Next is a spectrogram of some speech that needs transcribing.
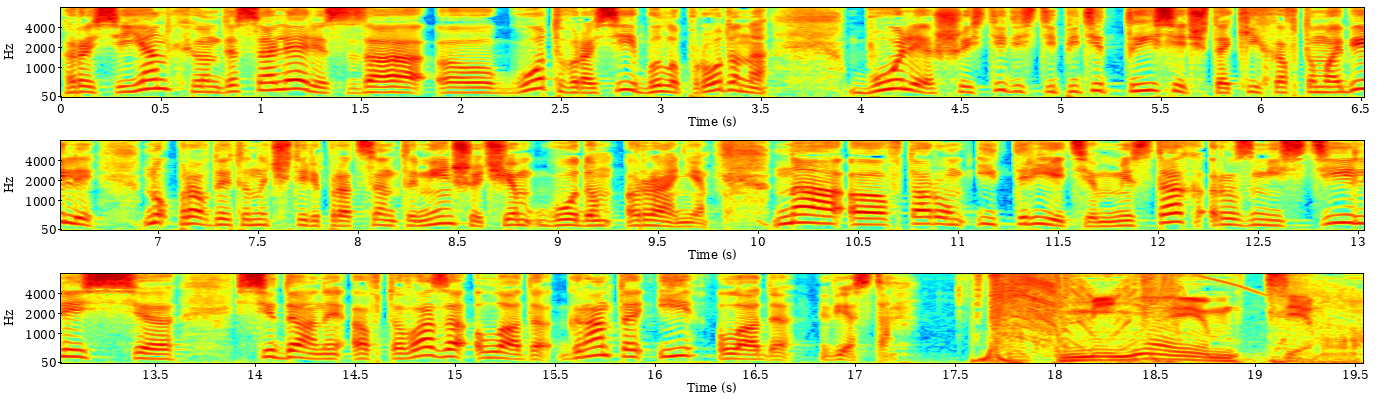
россиян Hyundai Solaris. За э, год в России было продано более 65 тысяч таких автомобилей. Но, правда, это на 4% меньше, чем годом ранее. На э, втором и третьем местах разместились э, седаны АвтоВАЗа «Лада Гранта» и «Лада Веста». Меняем тему.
